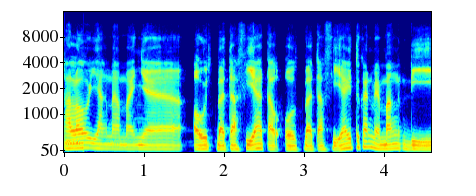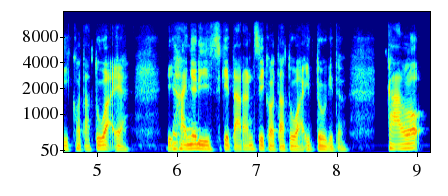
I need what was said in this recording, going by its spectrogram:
kalau yang namanya Old Batavia atau Old Batavia itu kan memang di kota tua ya, di, hanya di sekitaran si kota tua itu gitu. Kalau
